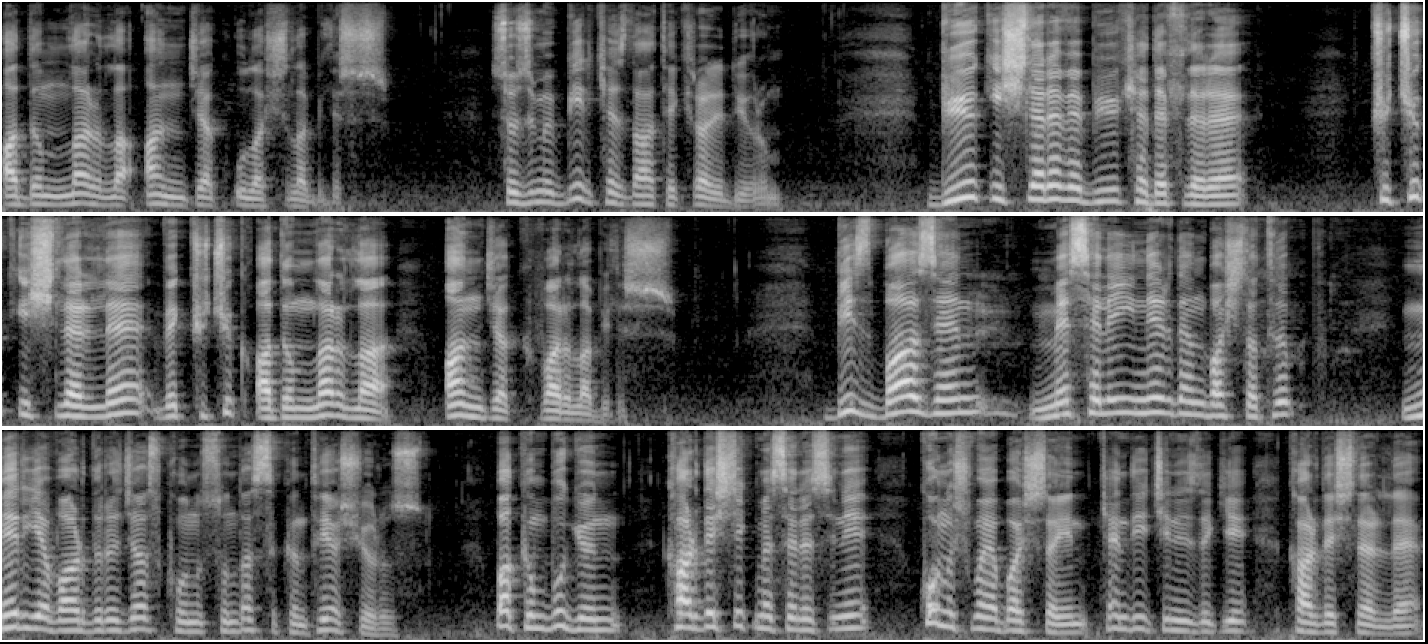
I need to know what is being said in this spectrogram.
adımlarla ancak ulaşılabilir. Sözümü bir kez daha tekrar ediyorum. Büyük işlere ve büyük hedeflere küçük işlerle ve küçük adımlarla ancak varılabilir. Biz bazen meseleyi nereden başlatıp nereye vardıracağız konusunda sıkıntı yaşıyoruz. Bakın bugün kardeşlik meselesini konuşmaya başlayın kendi içinizdeki kardeşlerle.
